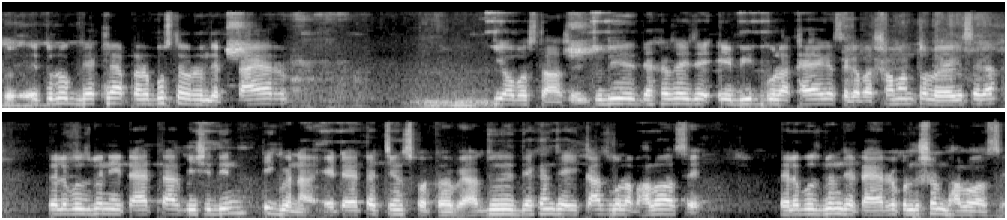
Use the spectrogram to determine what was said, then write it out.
তো এতটুকু দেখলে আপনারা বুঝতে পারবেন যে টায়ার কি অবস্থা আছে। যদি দেখা যায় যে এই বিটগুলা খায়া গেছে গা বা সমান্তল হয়ে গেছে গা, তাহলে বুঝবেন এই টায়ারটা আর বেশি দিন টিকবে না, এই টায়ারটা চেঞ্জ করতে হবে। আর যদি দেখেন যে এই কাজগুলো ভালো আছে, তাহলে বুঝবেন যে টায়ারের কন্ডিশন ভালো আছে।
